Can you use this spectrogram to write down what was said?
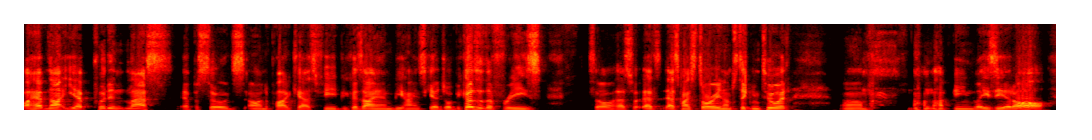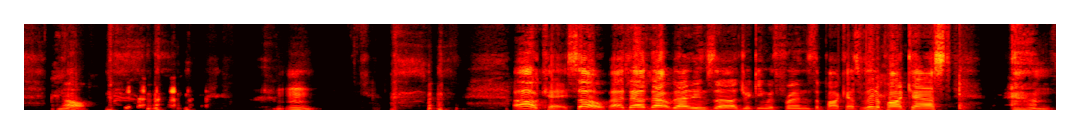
I have not yet put in last episodes on the podcast feed because I am behind schedule because of the freeze. So that's what that's that's my story, and I'm sticking to it. Um, I'm not being lazy at all. No. Okay, so that that that, that ends uh, drinking with friends, the podcast within a podcast.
